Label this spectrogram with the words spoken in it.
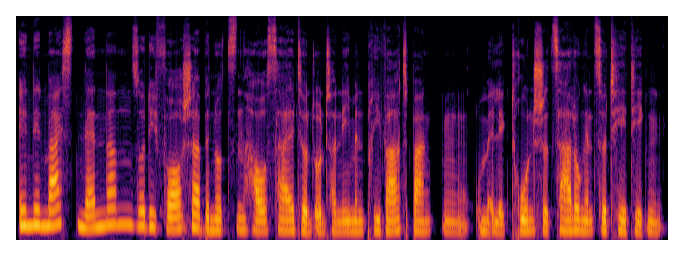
In den meisten Ländern, so die Forscher, benutzen Haushalte und Unternehmen Privatbanken, um elektronische Zahlungen zu tätigen.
